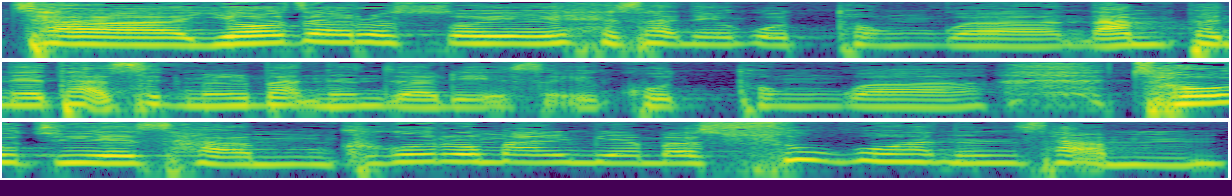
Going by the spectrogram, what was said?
자, 여자로서의 해산의 고통과 남편의 다스림을 받는 자리에서의 고통과 저주의 삶, 그거로 말미암아 수고하는 삶,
